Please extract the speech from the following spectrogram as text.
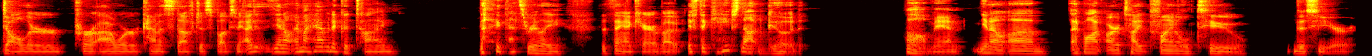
dollar per hour kind of stuff just bugs me. I, just, you know, am I having a good time? that's really the thing I care about. If the game's not good, oh man, you know, um, I bought R Type Final Two this year,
